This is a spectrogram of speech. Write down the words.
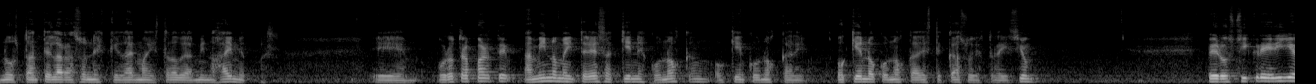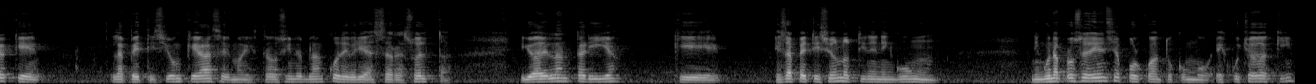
no obstante las razones que da el magistrado Belamino Jaime. Pues. Eh, por otra parte, a mí no me interesa quienes conozcan o quién conozca de, o quién no conozca de este caso de extradición. Pero sí creería que la petición que hace el magistrado Cine Blanco debería ser resuelta. Yo adelantaría que esa petición no tiene ningún ninguna procedencia por cuanto, como he escuchado aquí,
